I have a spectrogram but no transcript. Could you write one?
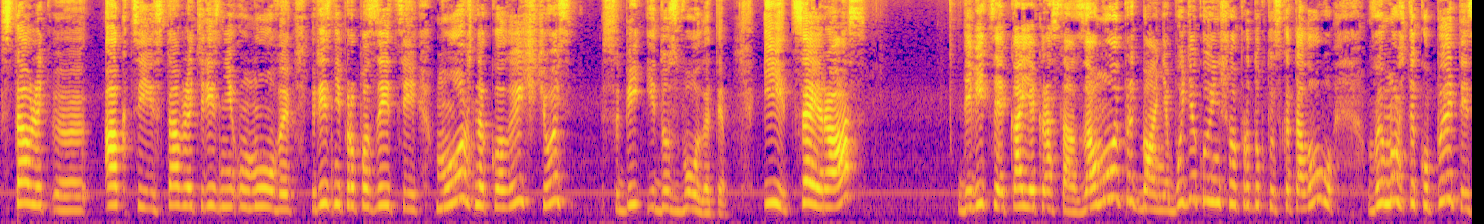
ставлять е, акції, ставлять різні умови, різні пропозиції. Можна колись щось собі і дозволити. І цей раз. Дивіться, яка є краса. За умови придбання будь-якого іншого продукту з каталогу ви можете купити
